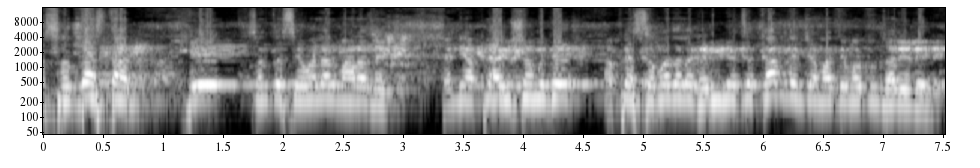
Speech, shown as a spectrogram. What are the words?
श्रद्धास्थान हे संत सेवालाल महाराज आहेत. त्यांनी आपल्या आयुष्यामध्ये आपल्या समाजाला घडविण्याचं काम त्यांच्या माध्यमातून झालेलं आहे.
